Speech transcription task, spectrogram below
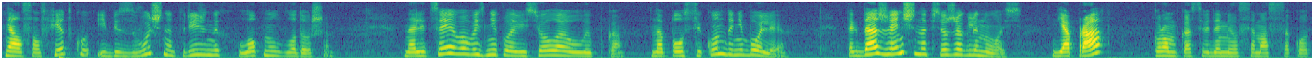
снял салфетку и беззвучно трижды хлопнул в ладоши. На лице его возникла веселая улыбка. На полсекунды, не более. Тогда женщина все же оглянулась. «Я прав?» – громко осведомился Массакот.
